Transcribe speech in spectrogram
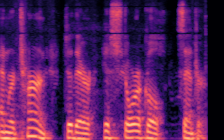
and return to their historical center.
